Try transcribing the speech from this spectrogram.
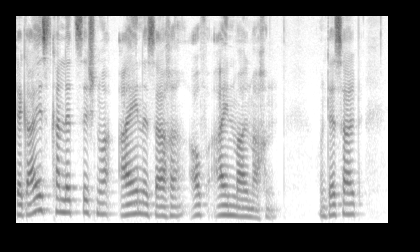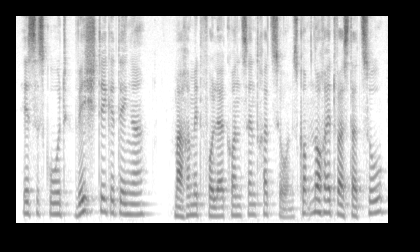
Der Geist kann letztlich nur eine Sache auf einmal machen. Und deshalb ist es gut, wichtige Dinge mache mit voller Konzentration. Es kommt noch etwas dazu.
